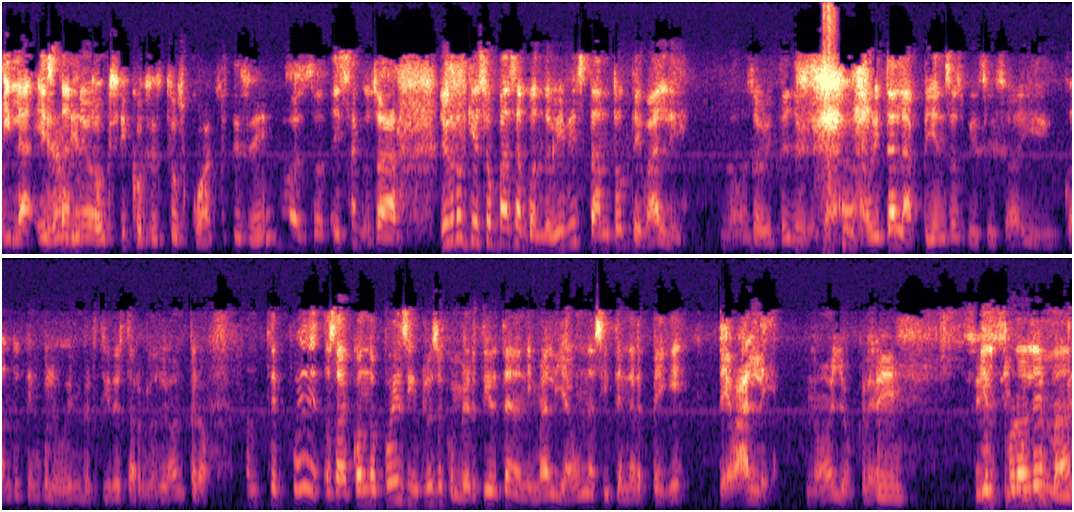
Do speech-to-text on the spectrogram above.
Y la, esta Eran tóxicos estos cuates, ¿eh? exacto, o sea, yo creo que eso pasa cuando vives tanto, te vale, ¿no? O sea, ahorita, ahorita la piensas y dices, ay, ¿cuánto tiempo le voy a invertir a esta relación? Pero cuando te puedes, o sea, cuando puedes incluso convertirte en animal y aún así tener pegue, te vale, ¿no? Yo creo. Sí, y el problema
